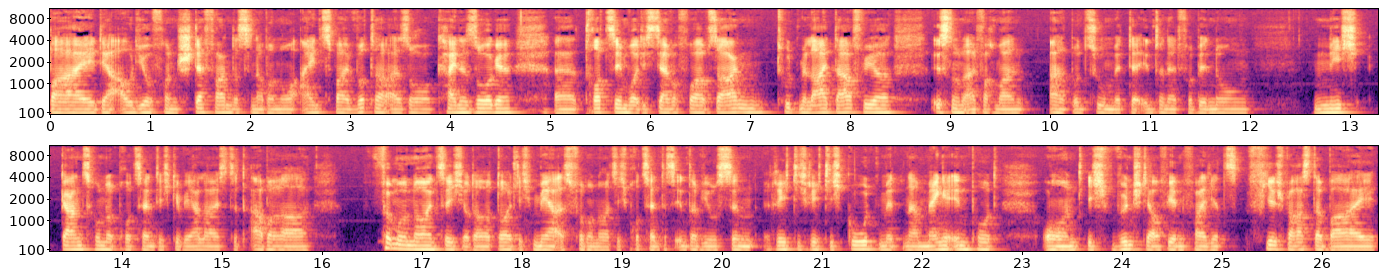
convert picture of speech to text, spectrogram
bei der Audio von Stefan. Das sind aber nur ein, zwei Wörter, also keine Sorge. Äh, trotzdem wollte ich es dir einfach vorab sagen. Tut mir leid dafür. Ist nun einfach mal ab und zu mit der Internetverbindung nicht ganz hundertprozentig gewährleistet, aber 95 oder deutlich mehr als 95 Prozent des Interviews sind richtig, richtig gut mit einer Menge Input. Und ich wünsche dir auf jeden Fall jetzt viel Spaß dabei.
